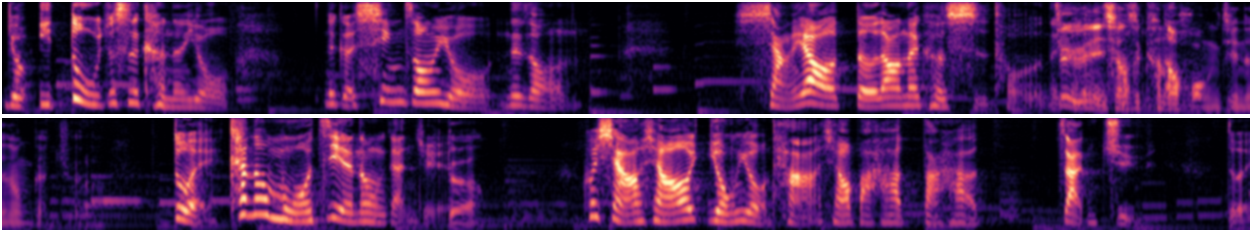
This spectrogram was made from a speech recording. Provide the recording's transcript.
有一度就是可能有那个心中有那种想要得到那颗石头的那个，就有点像是看到黄金的那种感觉了，对，看到魔戒的那种感觉，对啊，会想要想要拥有它，想要把它把它占据，对。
